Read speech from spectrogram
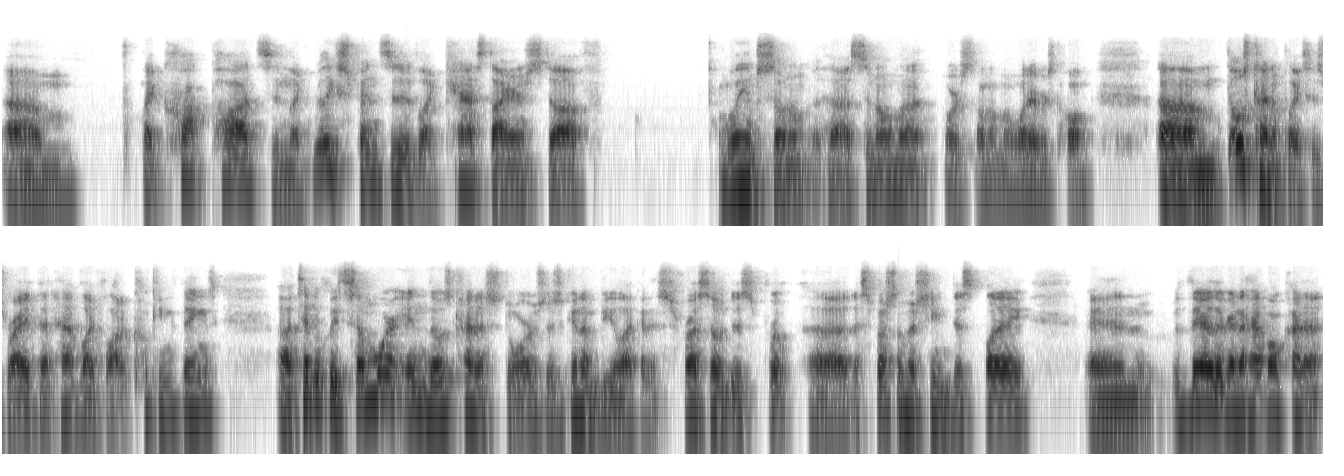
um, like crock pots and like really expensive like cast iron stuff. Williams Sonoma, uh, Sonoma or Sonoma, whatever it's called. Um, those kind of places, right? That have like a lot of cooking things. Uh, typically, somewhere in those kind of stores, there's going to be like an espresso display, uh, espresso machine display, and there they're going to have all kind of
